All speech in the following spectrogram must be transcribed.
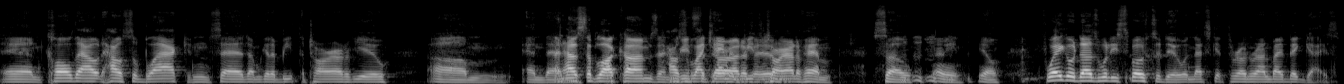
and called out House of Black and said, "I'm going to beat the tar out of you." Um, and then And House of Black comes and House beats of Black the tar came and beat the tar out of him. So I mean, you know, Fuego does what he's supposed to do, and that's get thrown around by big guys.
